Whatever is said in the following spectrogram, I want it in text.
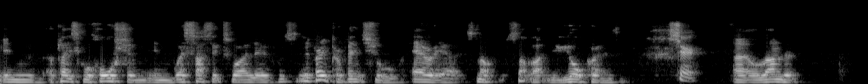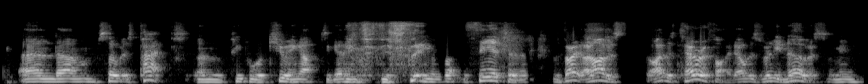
in a place called Horsham in West Sussex, where I live, which is a very provincial area. It's not it's not like New York or anything, Sure. uh, or London. And um, so it was packed, and people were queuing up to get into this thing, like the theatre. Very, and I was I was terrified. I was really nervous. I mean,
